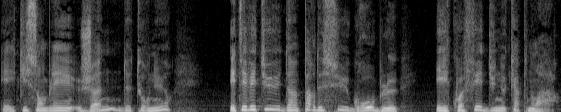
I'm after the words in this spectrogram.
et qui semblait jeune de tournure, était vêtu d'un pardessus gros bleu et coiffé d'une cape noire.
